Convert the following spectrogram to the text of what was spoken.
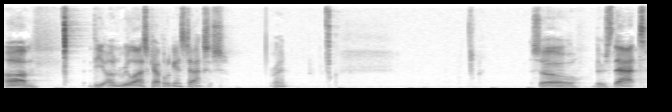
Um, the unrealized capital gains taxes, right? So there's that.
